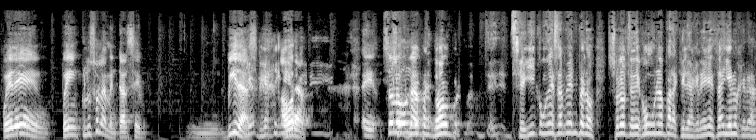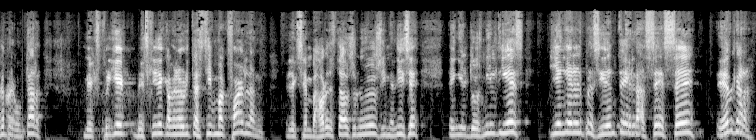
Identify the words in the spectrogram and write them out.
puede, puede incluso lamentarse mm, vidas. Ahora, eh, solo una. Perdón, seguí con esa, Ben, pero solo te dejo una para que le agregues ahí lo que le vas a preguntar me explique, me escribe que ahorita Steve McFarland, el ex embajador de Estados Unidos, y me dice, en el 2010, ¿quién era el presidente de la CC? Edgar.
